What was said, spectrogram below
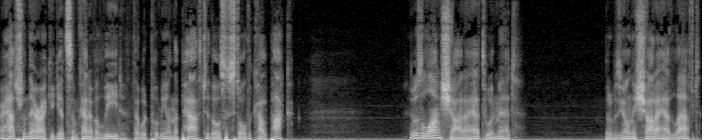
Perhaps from there I could get some kind of a lead that would put me on the path to those who stole the Kalpak. It was a long shot, I had to admit, but it was the only shot I had left.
